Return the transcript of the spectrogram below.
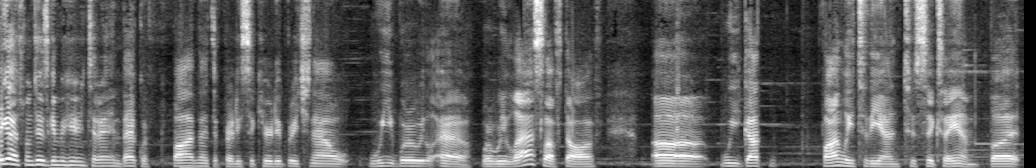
Hey guys, Juan Gamer here, and today I'm back with Five Nights at Freddy's Security Breach. Now, we were uh, where we last left off. Uh, we got finally to the end to 6 a.m. But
